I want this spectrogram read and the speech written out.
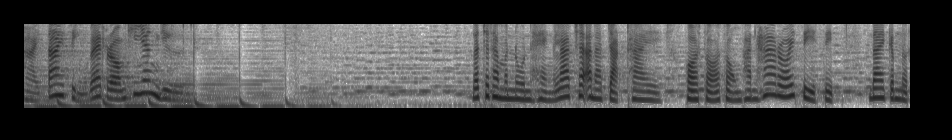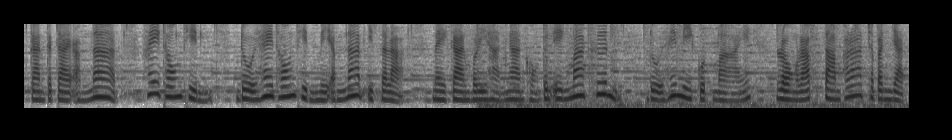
ภายใต้สิ่งแวดล้อมที่ยั่งยืน รัฐธรรมนูญแห่งราชอาณาจักรไทย พศ 2540 ได้กำหนดการกระจายอำนาจให้ท้องถิ่น โดยให้ท้องถิ่นมีอำนาจอิสระในการบริหารงานของตนเองมากขึ้น โดยให้มีกฎหมายรองรับตามพระราชบัญญัติ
